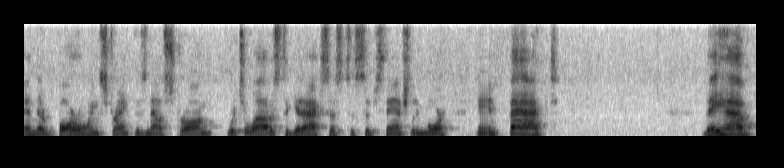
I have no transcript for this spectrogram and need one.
And their borrowing strength is now strong, which allowed us to get access to substantially more. In fact, they have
